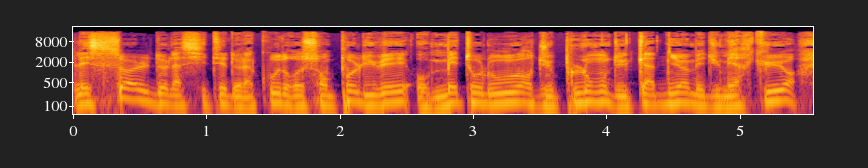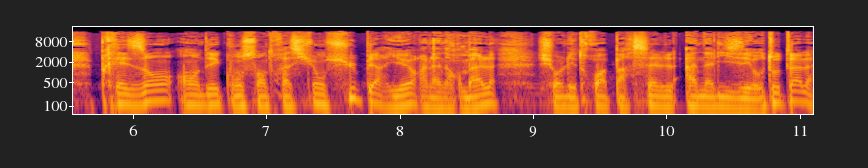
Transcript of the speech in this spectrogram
Les sols de la cité de la Coudre sont pollués aux métaux lourds, du plomb, du cadmium et du mercure, présents en des concentrations supérieures à la normale sur les trois parcelles analysées. Au total,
